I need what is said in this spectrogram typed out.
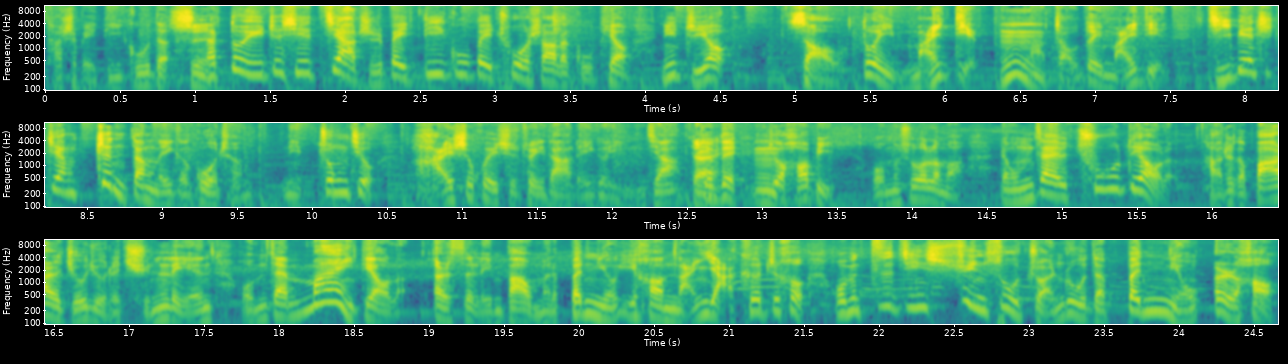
它是被低估的。是。那对于这些价值被低估、被错杀的股票，你只要找对买点，嗯，找对买点，即便是这样震荡的一个过程，你终究还是会是最大的一个赢家，对，对不对？嗯、就好比。我们说了嘛，我们在出掉了好这个八二九九的群联，我们在卖掉了二四零八我们的奔牛一号南亚科之后，我们资金迅速转入的奔牛二号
